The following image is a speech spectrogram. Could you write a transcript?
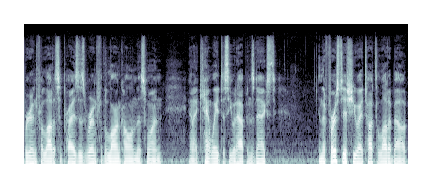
We're in for a lot of surprises. We're in for the long haul in this one, and I can't wait to see what happens next. In the first issue, I talked a lot about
